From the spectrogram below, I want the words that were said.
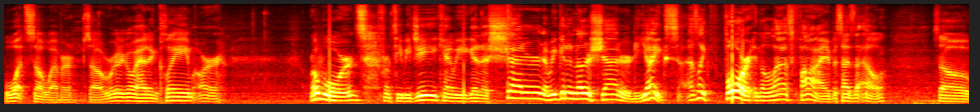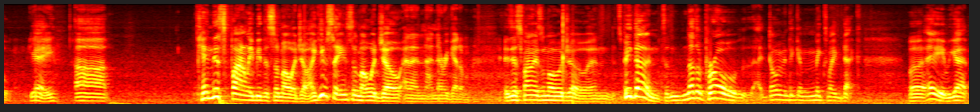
whatsoever. So we're going to go ahead and claim our Rewards from TBG. Can we get a shattered? And we get another shattered. Yikes. That's like four in the last five besides the L. So, yay. Uh, can this finally be the Samoa Joe? I keep saying Samoa Joe and I, I never get him. It's just finally Samoa Joe. And it's Pete Dunne. It's another pro. I don't even think it makes my deck. But hey, we got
